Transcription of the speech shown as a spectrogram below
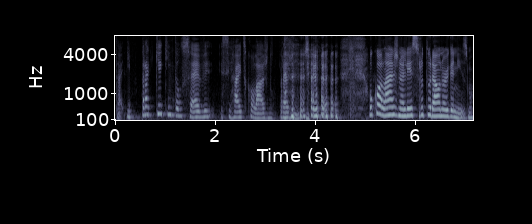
Tá. E para que que então serve esse raio de colágeno para a gente? o colágeno ele é estrutural no organismo,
